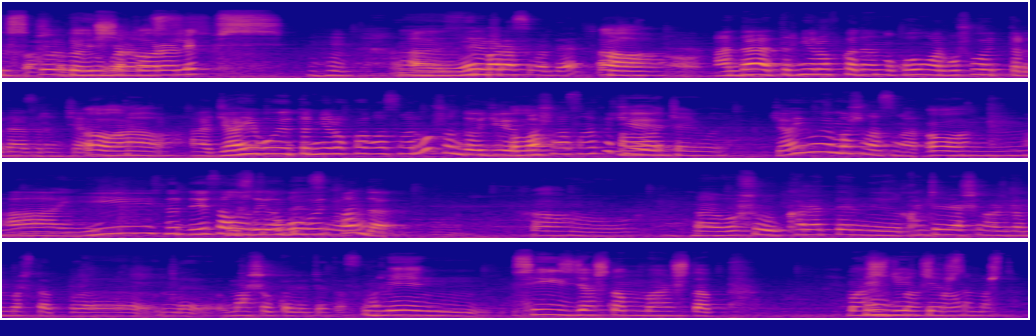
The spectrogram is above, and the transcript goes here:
ысык көлгө эч жака бара элекпиз эми барасыңар да э ооба анда тренировкадан колуңар бошобой атыптыр да азырынча. Ооба А, жай бою тренировка кыласыңарбы ошондо же машыгасыңарбы же жай бой. жай бою машыгасыңар ооба а и силерде эс алуу деген болбой турган да. Ооба Э, ушул каратени канча жашыңардан баштап э, мындай машыгып келе жатасыңар мен сегиз жаштан баштап. Мен машык 7 баштагам. жаштан баштап.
